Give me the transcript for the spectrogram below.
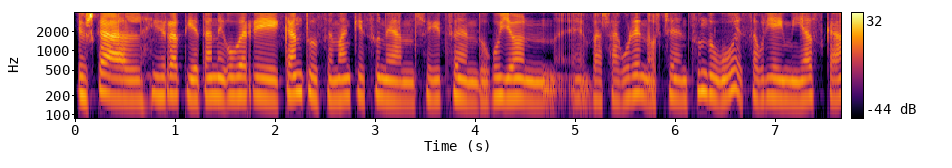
Euskal irratietan eguberri kantu zemankizunean segitzen dugu jon e, basaguren hortxe entzun dugu, ezauriei miazka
